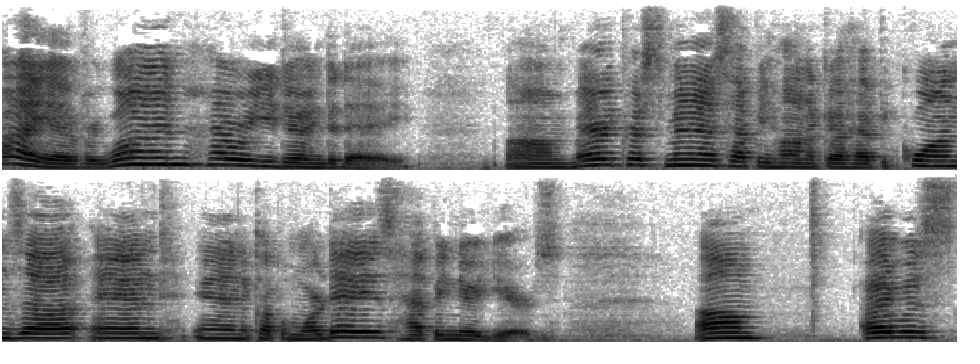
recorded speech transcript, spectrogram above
Hi everyone, how are you doing today? Um, Merry Christmas, Happy Hanukkah, Happy Kwanzaa, and in a couple more days, Happy New Year's. Um, I was,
